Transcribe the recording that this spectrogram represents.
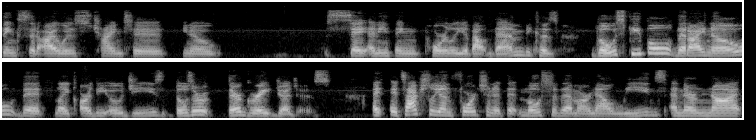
thinks that i was trying to you know say anything poorly about them because those people that i know that like are the og's those are they're great judges. It's actually unfortunate that most of them are now leads and they're not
